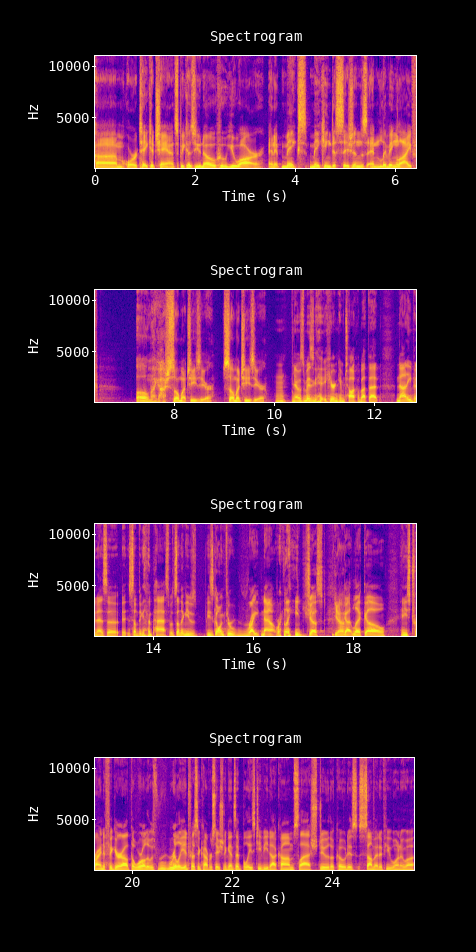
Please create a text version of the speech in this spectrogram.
um, or take a chance because you know who you are. And it makes making decisions and living life, oh my gosh, so much easier so much easier. Mm. Yeah, it was amazing hearing him talk about that. Not even as a something in the past, but something he was he's going through right now. Right, like he just yeah. got let go, and he's trying to figure out the world. It was really interesting conversation. Again, it's at blazetv.com/slash do. The code is Summit if you want to uh,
